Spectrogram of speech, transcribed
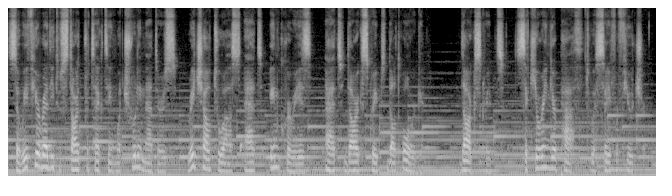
So if you're ready to start protecting what truly matters, reach out to us at inquiries at darkscript.org. DarkScript, securing your path to a safer future.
